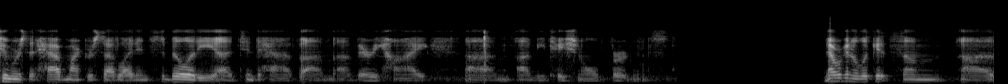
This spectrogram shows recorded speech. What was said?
tumors that have microsatellite instability uh, tend to have um, very high um, uh, mutational burdens. Now we're going to look at some uh,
